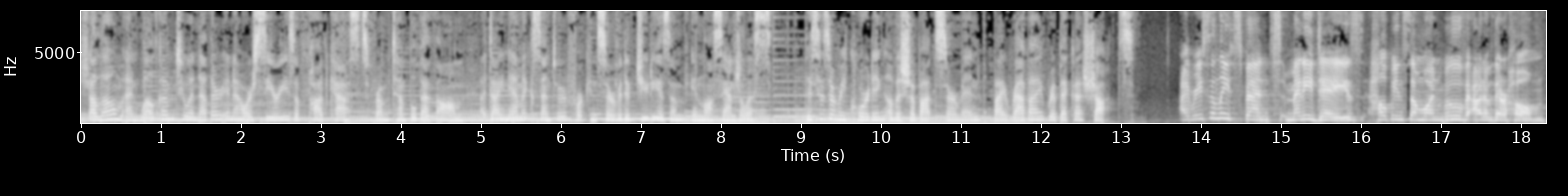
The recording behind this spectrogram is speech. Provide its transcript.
Shalom, and welcome to another in our series of podcasts from Temple Beth Am, a dynamic center for conservative Judaism in Los Angeles. This is a recording of a Shabbat sermon by Rabbi Rebecca Schatz. I recently spent many days helping someone move out of their home.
